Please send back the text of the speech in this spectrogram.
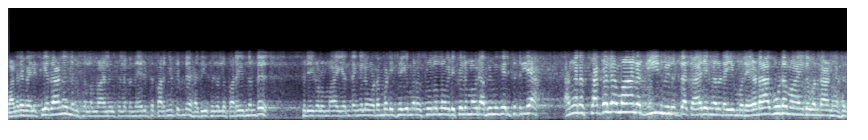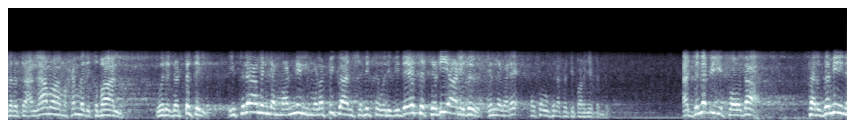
വളരെ വിലക്കിയതാണ്. നബി സല്ലല്ലാഹു അലൈഹി വസല്ലം നേരിട്ട് പറഞ്ഞിട്ടുണ്ട് ഹദീസുകളിൽ പറയുന്നുണ്ട് സ്ത്രീകളുമായി എന്തെങ്കിലും ഉടമ്പടി ചെയ്യുമ്പോൾ റസൂലുള്ള ഒരിക്കലും അവർ അഭിമുഖീകരിച്ചിട്ടില്ല. അങ്ങനെ സകലമായ ദീൻ വിരുദ്ധ കാര്യങ്ങളുടെയും ഒരു ഏടാകൂടമായതുകൊണ്ടാണ് ഹസരത്ത് അല്ലാമ മുഹമ്മദ് ഇഖ്ബാൽ ഒരു ഘട്ടത്തിൽ ഇസ്ലാമിന്റെ മണ്ണിൽ മുളപ്പിക്കാൻ ശ്രമിച്ച ഒരു വിദേശ ചെടിയാണിത് എന്ന് വരെ തസവുഫിനെ പറ്റി പറഞ്ഞിട്ടുണ്ട്. അജ്നബി പൗദ സർജമീന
